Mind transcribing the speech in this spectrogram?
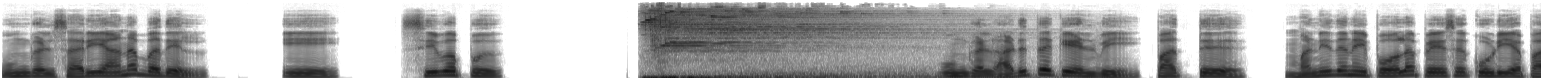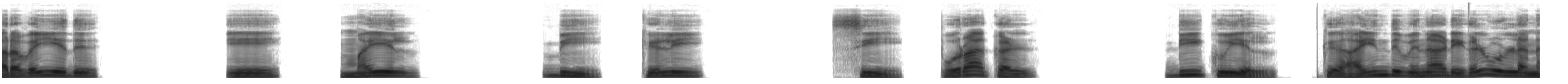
உங்கள் சரியான பதில் ஏ சிவப்பு. உங்கள் அடுத்த கேள்வி பத்து. மனிதனைப் போல பேசக்கூடிய பறவை எது? ஏ மயில். பி கிளி. சி புறாக்கள். டி குயில். க்கு ஐந்து வினாடிகள் உள்ளன.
